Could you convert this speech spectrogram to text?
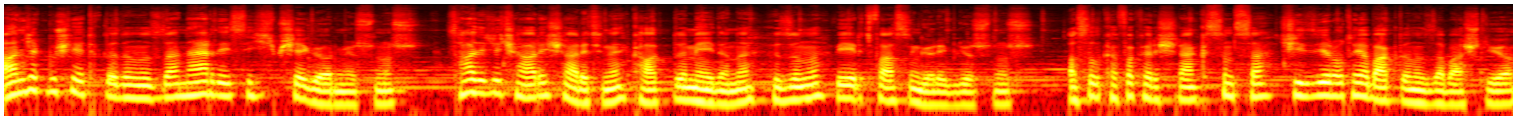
Ancak bu şeye tıkladığınızda neredeyse hiçbir şey görmüyorsunuz. Sadece çağrı işaretini, kalktığı meydanı, hızını ve irtifasını görebiliyorsunuz. Asıl kafa karıştıran kısımsa çizdiği rotaya baktığınızda başlıyor.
